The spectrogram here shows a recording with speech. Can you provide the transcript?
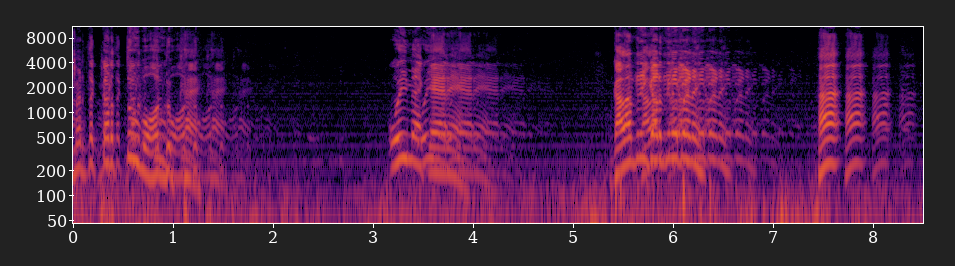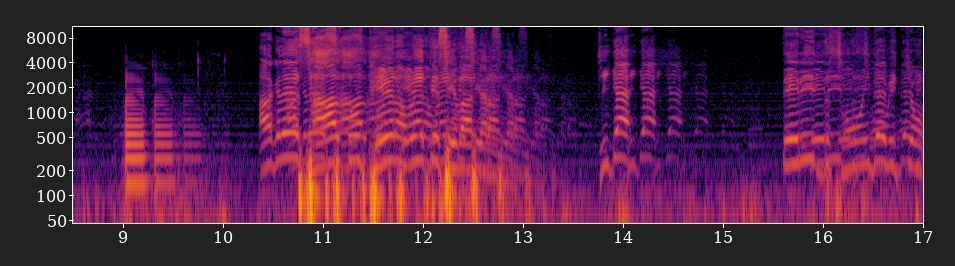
ਮੇਰੇ ਤਾਂ ਕਰਤੂ ਬਹੁਤ ਦੁੱਖ ਹੈ। ਉਹੀ ਮੈਂ ਕਹਿ ਰਿਹਾ। ਗਾਲਾਂ ਨਹੀਂ ਕਰਦੀਆਂ ਭੈਣੇ। ਹੈ? ਅਗਲੇ ਸਾਲ ਤੂੰ ਫੇਰ ਆਉਣਾ ਤੇ ਸੇਵਾ ਕਰਨ ਠੀਕ ਹੈ? ਤੇਰੀ ਦਸੌਂਜ ਦੇ ਵਿੱਚੋਂ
